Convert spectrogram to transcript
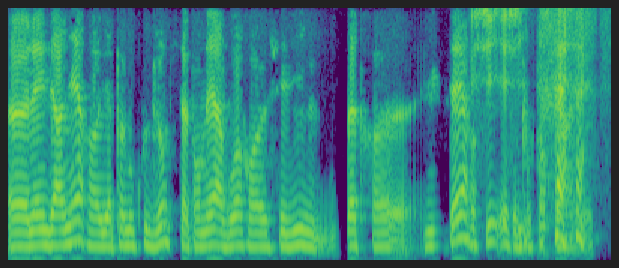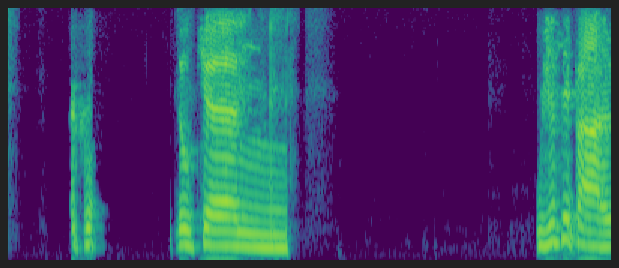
Euh, l'année dernière, il n'y a pas beaucoup de gens qui s'attendaient à voir euh, Séville battre euh, l'Inter. Et si, et, si. Donc, euh, je sais pas.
